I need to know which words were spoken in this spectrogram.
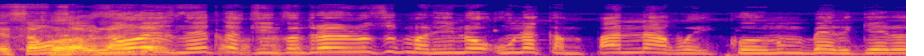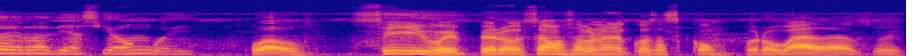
estamos, hablando. No, es neta, ¿Cómo que encontraron en un submarino una campana, güey, con un verguero de radiación, güey. Wow. Sí, güey, pero estamos hablando de cosas comprobadas, güey.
